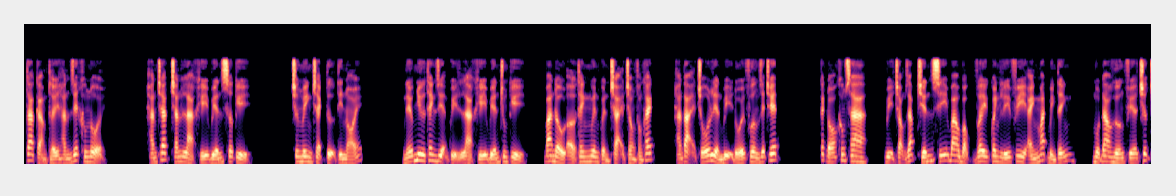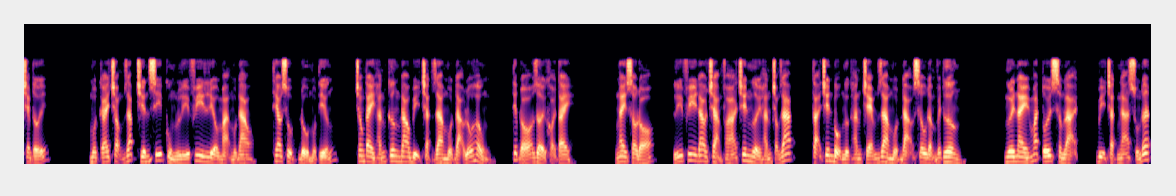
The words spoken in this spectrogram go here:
ta cảm thấy hắn giết không nổi. Hắn chắc chắn là khí biến sơ kỳ. Trương minh trạch tự tin nói. Nếu như thanh diện quỷ là khí biến trung kỳ, ban đầu ở thanh nguyên quyền trại trong phòng khách hắn tại chỗ liền bị đối phương giết chết. Cách đó không xa, bị trọng giáp chiến sĩ bao bọc vây quanh lý phi ánh mắt bình tĩnh, một đao hướng phía trước chém tới. Một cái trọng giáp chiến sĩ cùng lý phi liều mạng một đao, theo sụp đổ một tiếng, trong tay hắn cương đao bị chặt ra một đạo lỗ hổng, tiếp đó rời khỏi tay. Ngay sau đó, lý phi đao chạm phá trên người hắn trọng giáp, tại trên bộ ngực hắn chém ra một đạo sâu đậm vết thương. Người này mắt tối sầm lại, bị chặt ngã xuống đất,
